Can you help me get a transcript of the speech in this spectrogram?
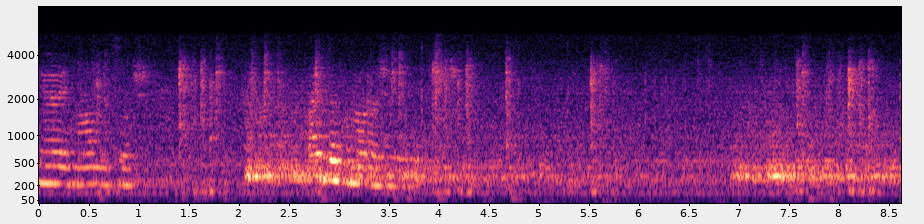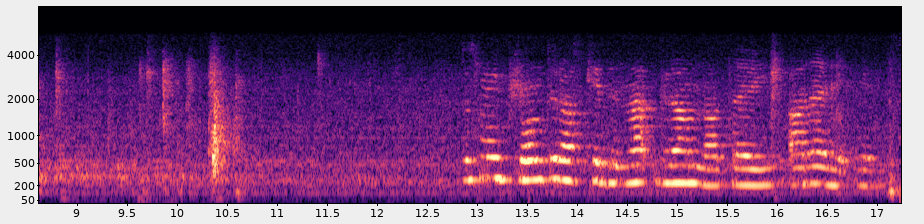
Jej, mamy coś. A i tego na razie nie To jest mój piąty raz, kiedy na, gram na tej arenie, więc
